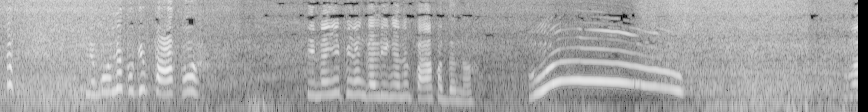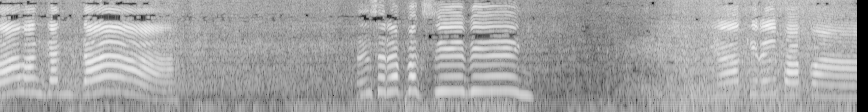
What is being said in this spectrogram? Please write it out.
Lumulubog yung paa ko. Tingnan niyo yung pinanggalingan ng paa ko doon, oh. Woo! Wow, ang ganda! Ang sarap mag-swimming! Yeah, kiray, Papa.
